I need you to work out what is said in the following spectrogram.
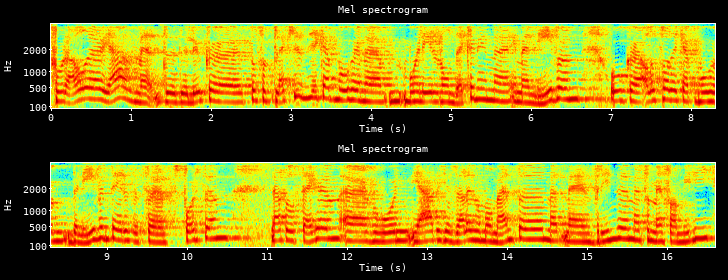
Vooral uh, ja, met de, de, leuke, toffe plekjes die ik heb mogen, uh, mogen leren ontdekken in, uh, in mijn leven. Ook alles wat ik heb mogen beleven tijdens het sporten. Laat ons zeggen, gewoon ja, de gezellige momenten met mijn vrienden, met mijn familie.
